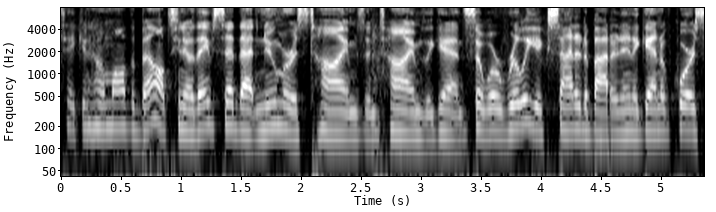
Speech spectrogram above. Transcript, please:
Taking home all the belts. You know, they've said that numerous times and times again. So we're really excited about it. And again, of course,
